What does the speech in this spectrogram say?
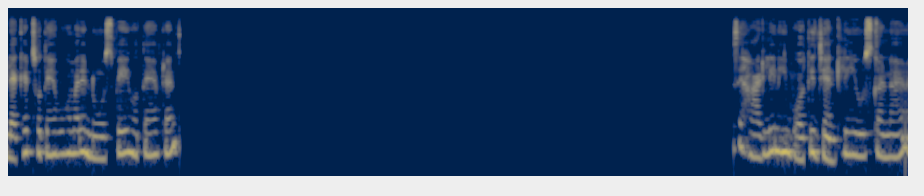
ब्लैक हेड्स होते हैं, वो हमारे नोज़ पे ही होते हैं फ्रेंड्स इसे हार्डली नहीं, बहुत ही जेंटली यूज़ करना है।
